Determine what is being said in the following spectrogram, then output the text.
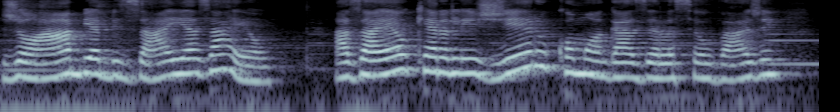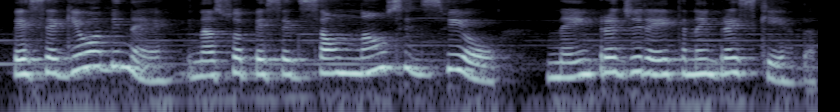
Joabe, Abisai e Azael Azael, que era ligeiro como a gazela selvagem, perseguiu Abner e na sua perseguição não se desviou, nem para a direita nem para a esquerda.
